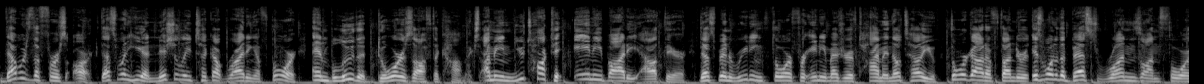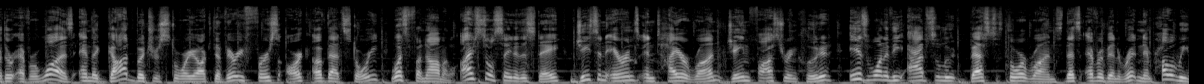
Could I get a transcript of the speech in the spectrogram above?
that was the first arc. That's when he initially took up writing of Thor and blew the doors off the comics. I mean, you talk to anybody out there that's been reading Thor for any measure of time, and they'll tell you Thor God of Thunder is one of the best runs on Thor there ever was. And the God Butcher story arc, the very first arc of that story, was phenomenal. I still say to this day, Jason Aaron's entire run, Jane Foster included, is one of the absolute best Thor runs that's ever been written, and probably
